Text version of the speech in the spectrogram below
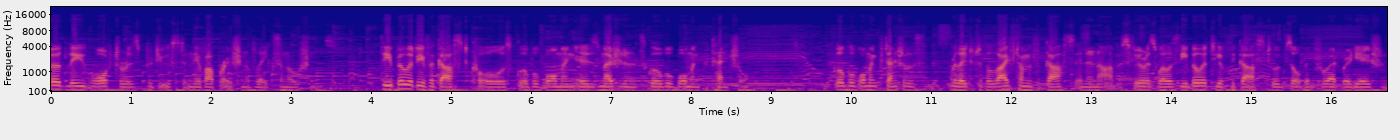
Thirdly, water is produced in the evaporation of lakes and oceans. The ability of a gas to cause global warming is measured in its global warming potential. Global warming potential is related to the lifetime of the gas in an atmosphere as well as the ability of the gas to absorb infrared radiation.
